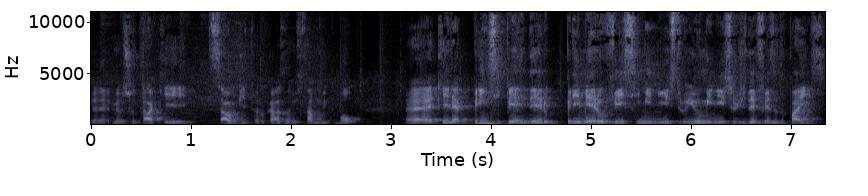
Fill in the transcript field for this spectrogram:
é, meu sotaque saudita, no caso, não está muito bom, é, que ele é príncipe herdeiro, primeiro vice-ministro e o ministro de defesa do país.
